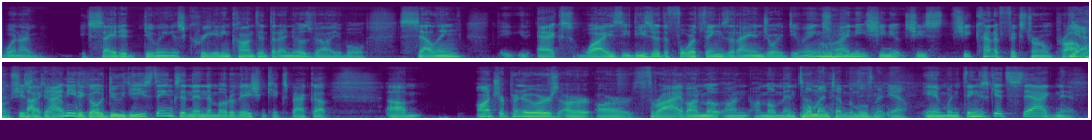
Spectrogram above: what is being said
when i'm excited doing is creating content that i know is valuable selling x y z. These are the four things that i enjoy doing. So i need she knew she's she kind of fixed her own problem. Mm-hmm. Yeah, she's like i need to go do these things and then the motivation kicks back up. Um, entrepreneurs are are thrive on mo- on, on momentum. Momentum and movement yeah. And when things get stagnant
